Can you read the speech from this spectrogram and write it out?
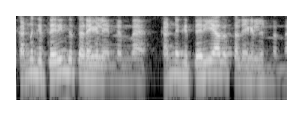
கண்ணுக்கு தெரிந்த தடைகள் என்னென்ன கண்ணுக்கு தெரியாத தடைகள் என்னென்ன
